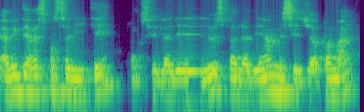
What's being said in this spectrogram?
avec des responsabilités. Donc c'est de la D2, c'est pas de la D1, mais c'est déjà pas mal.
